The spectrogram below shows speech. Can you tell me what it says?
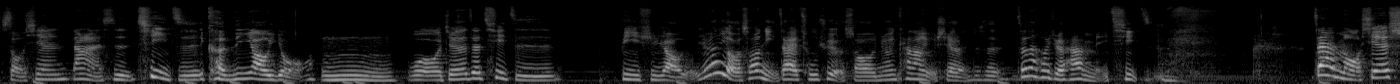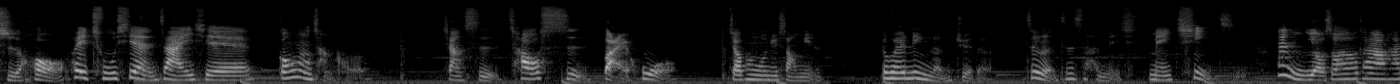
首先当然是气质肯定要有，嗯，我我觉得这气质必须要有，因为有时候你在出去的时候，你会看到有些人就是真的会觉得他很没气质，在某些时候会出现在一些公共场合，像是超市、百货、交通工具上面，都会令人觉得这个人真是很没气没气质。那你有时候会看到她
